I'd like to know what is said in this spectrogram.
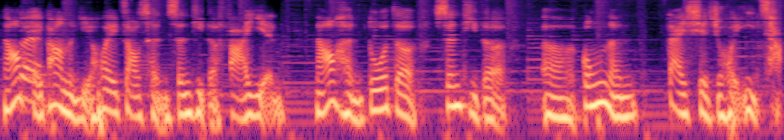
然后肥胖呢，也会造成身体的发炎，然后很多的身体的呃功能代谢就会异常。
